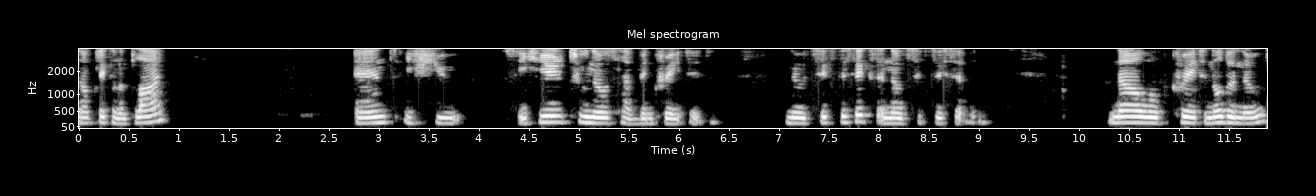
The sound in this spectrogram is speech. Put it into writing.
now click on apply. And if you see here two nodes have been created. Node 66 and node 67 now we'll create another node.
